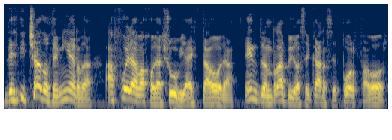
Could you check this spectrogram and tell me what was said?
Desdichados de mierda, afuera bajo la lluvia, a esta hora. Entren rápido a secarse, por favor.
